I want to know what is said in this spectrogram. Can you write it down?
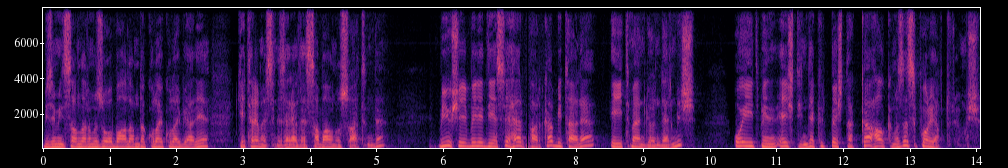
Bizim insanlarımızı o bağlamda kolay kolay bir araya getiremezsiniz herhalde sabahın o saatinde. Büyükşehir Belediyesi her parka bir tane eğitmen göndermiş. O eğitmenin eşliğinde 45 dakika halkımıza spor yaptırıyormuş.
